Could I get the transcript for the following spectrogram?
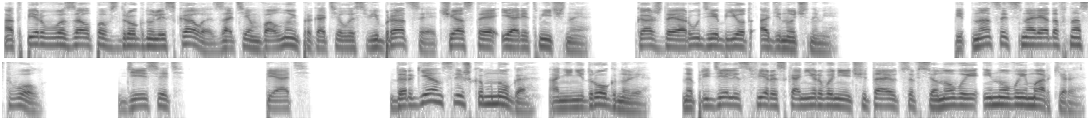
От первого залпа вздрогнули скалы, затем волной прокатилась вибрация, частая и аритмичная. Каждое орудие бьет одиночными. 15 снарядов на ствол. 10. 5. Дергиан слишком много, они не дрогнули. На пределе сферы сканирования читаются все новые и новые маркеры.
